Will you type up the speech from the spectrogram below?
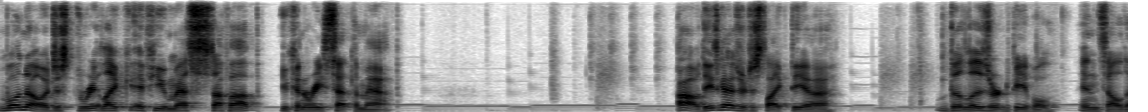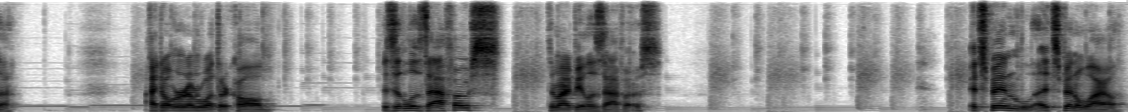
Well, no, it just re- like if you mess stuff up, you can reset the map. Oh, these guys are just like the uh the lizard people in Zelda. I don't remember what they're called. Is it Lizalfos? There might be Lizalfos. It's been it's been a while.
